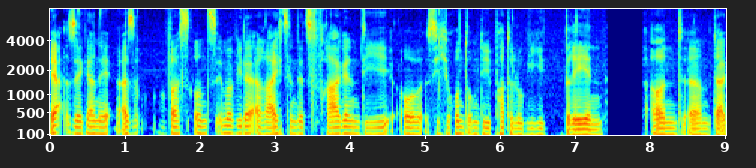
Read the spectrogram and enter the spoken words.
Ja, sehr gerne. Also was uns immer wieder erreicht, sind jetzt Fragen, die oh, sich rund um die Pathologie drehen. Und ähm, da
